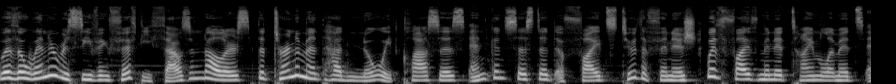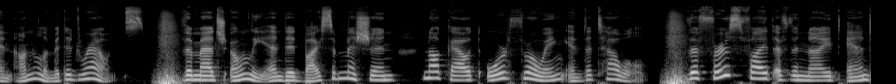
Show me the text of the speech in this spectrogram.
With the winner receiving $50,000, the tournament had no weight classes and consisted of fights to the finish with 5-minute time limits and unlimited rounds. The match only ended by submission, knockout, or throwing in the towel. The first fight of the night and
